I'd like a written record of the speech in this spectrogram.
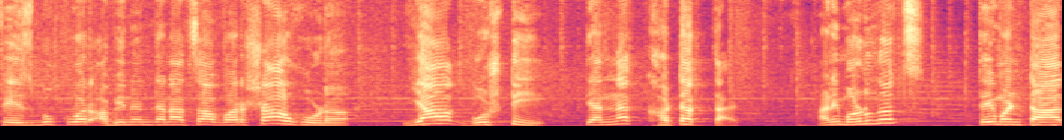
फेसबुकवर अभिनंदनाचा वर्षाव होणं या गोष्टी त्यांना खटकतात. आणि म्हणूनच ते म्हणतात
